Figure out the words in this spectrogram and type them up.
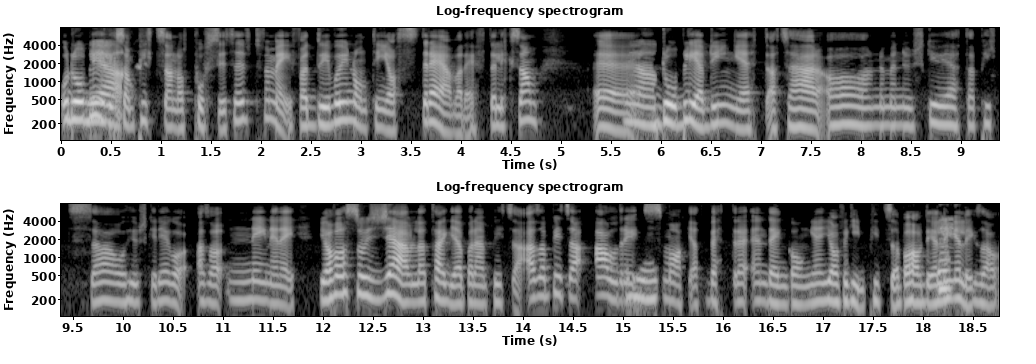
Och då blev Ja. liksom pizzan något positivt för mig för det var ju någonting jag strävade efter liksom. Eh, Ja. Då blev det inget att så här, åh nej men nu ska jag äta pizza och hur ska det gå? Alltså nej nej nej. Jag var så jävla taggad på den pizza. Alltså pizza har aldrig Mm. smakat bättre än den gången jag fick in pizza på avdelningen liksom.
